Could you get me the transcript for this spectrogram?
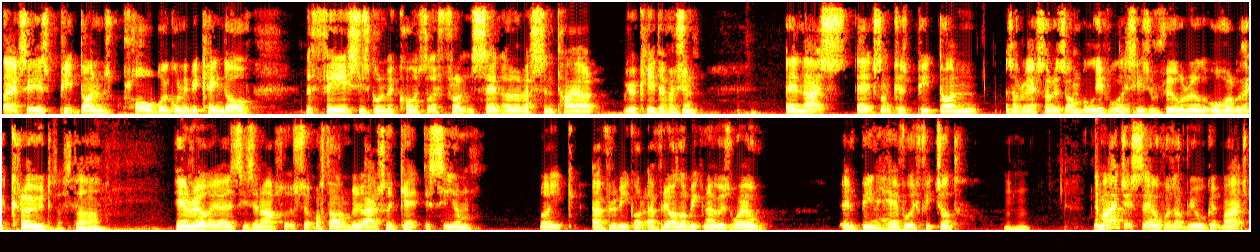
like I say, is Pete Dunne's probably going to be kind of the face. He's going to be constantly front and centre of this entire UK division, and that's excellent because Pete Dunne as a wrestler is unbelievable. It's, he's really, really over with the crowd. He's a star. He really is. He's an absolute superstar, and we actually get to see him like every week or every other week now as well, and being heavily featured. The match itself was a real good match.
